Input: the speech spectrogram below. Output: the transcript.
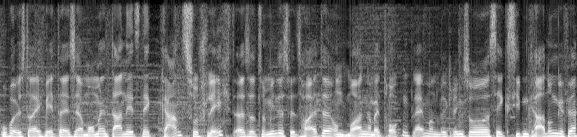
Oberösterreich-Wetter ist ja momentan jetzt nicht ganz so schlecht. Also zumindest wird es heute und morgen einmal trocken bleiben und wir kriegen so 6, 7 Grad ungefähr.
